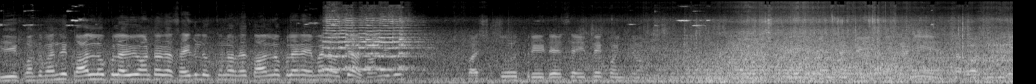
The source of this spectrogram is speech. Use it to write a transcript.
ఈ కొంతమంది కాలు నొప్పులు అవి ఉంటారు కదా సైకిల్ దొక్కుతున్నారు కదా కాలు నొప్పులు అయినా ఏమైనా వచ్చా ఫస్ట్ త్రీ డేస్ అయితే కొంచెం కానీ తర్వాత.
